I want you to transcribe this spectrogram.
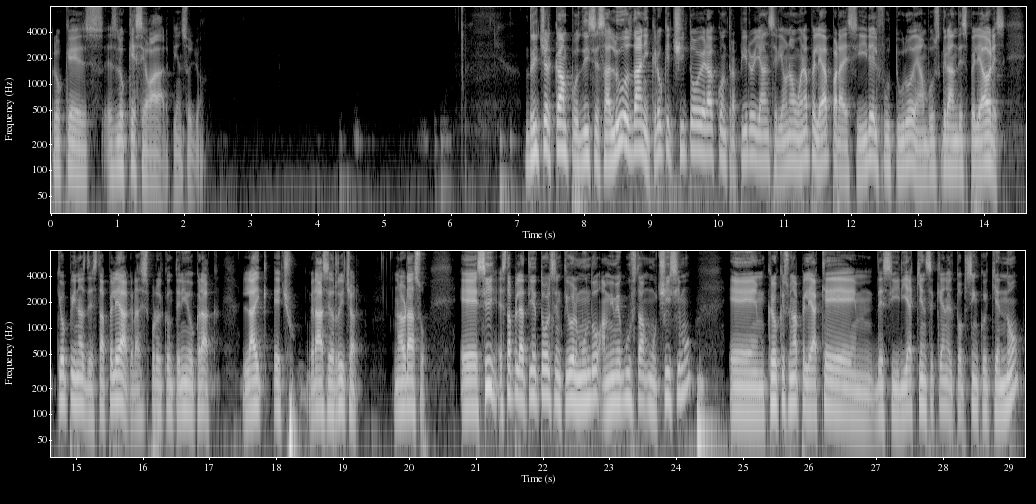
Creo que es, es lo que se va a dar, pienso yo. Richard Campos dice, saludos Dani, creo que Chito Vera contra Peter Yan sería una buena pelea para decidir el futuro de ambos grandes peleadores. ¿Qué opinas de esta pelea? Gracias por el contenido, crack. Like hecho. Gracias Richard. Un abrazo. Eh, sí, esta pelea tiene todo el sentido del mundo. A mí me gusta muchísimo. Em, creo que es una pelea que em, decidiría quién se queda en el top 5 y quién no.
